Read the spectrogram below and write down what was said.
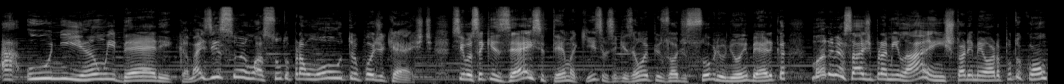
a União Ibérica. Mas isso é um assunto para um outro podcast. Se você quiser esse tema aqui, se você quiser um episódio sobre União Ibérica, manda mensagem para mim lá em historiameiahora.com,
